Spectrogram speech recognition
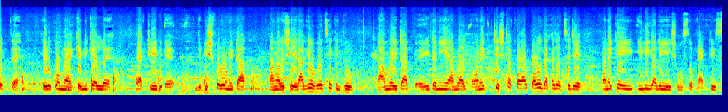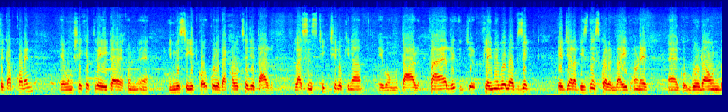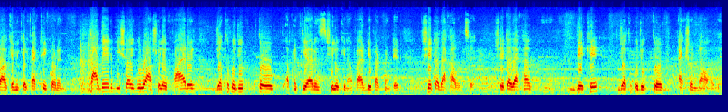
এরকম কেমিক্যাল ফ্যাক্টরির যে বিস্ফোরণ, এটা বাংলাদেশে এর আগেও হয়েছে, কিন্তু আমরা এটা এটা নিয়ে আমরা অনেক চেষ্টা করার পরও দেখা যাচ্ছে যে অনেকেই ইলিগালি এই সমস্ত ফ্যাক্টরি সেট আপ করেন এবং সেক্ষেত্রে এটা এখন ইনভেস্টিগেট করে দেখা হচ্ছে যে তার লাইসেন্স ঠিক ছিল কিনা। এবং তার ফায়ার যে ফ্লেমেবল অবজেক্ট এর যারা বিজনেস করেন বা এই ধরনের গোডাউন বা কেমিক্যাল ফ্যাক্টরি করেন, তাদের বিষয়গুলো আসলে ফায়ারের যথোপযুক্ত আপনার ক্লিয়ারেন্স ছিল কিনা ফায়ার ডিপার্টমেন্টের, সেটা দেখা হচ্ছে। সেটা দেখা, দেখে যথোপযুক্ত অ্যাকশন নেওয়া হবে।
